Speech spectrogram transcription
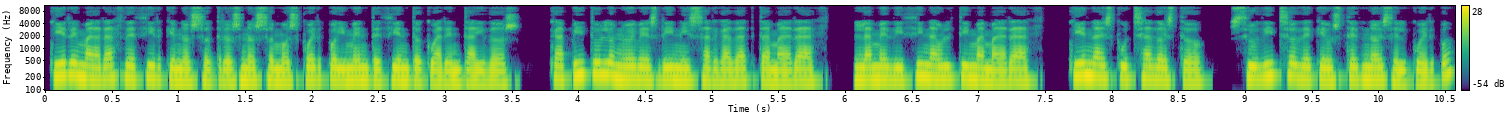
quiere Maharaj decir que nosotros no somos cuerpo y mente 142. Capítulo 9 Srini Sargadatta Maharaj, la medicina última Maharaj. ¿Quién ha escuchado esto? ¿Su dicho de que usted no es el cuerpo?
